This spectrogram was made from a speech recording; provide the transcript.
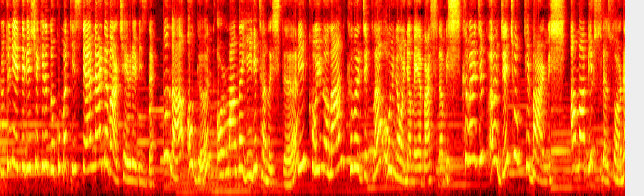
kötü niyetli bir şekilde dokunmak isteyenler de var çevremizde. Luna o gün ormanda yeni tanıştığı bir koyun olan Kıvırcık'la oyun oynamaya başlamış. Kıvırcık önce çok kibarmış ama bir süre sonra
